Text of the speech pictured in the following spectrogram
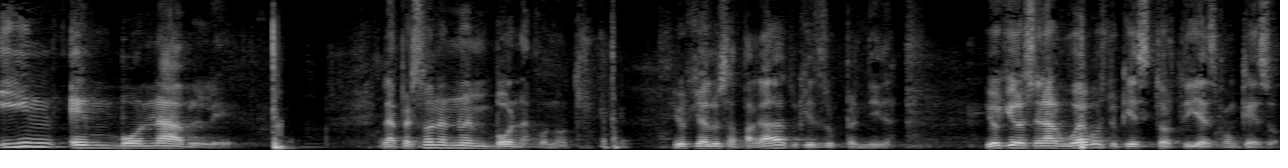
inembonable. La persona no embona con otro. Yo quiero luz apagada, tú quieres luz prendida. Yo quiero cenar huevos, tú quieres tortillas con queso.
